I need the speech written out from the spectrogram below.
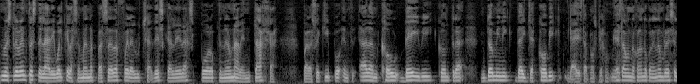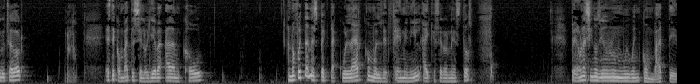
nuestro evento estelar, igual que la semana pasada, fue la lucha de escaleras por obtener una ventaja para su equipo entre Adam Cole Baby contra Dominic Dijakovic. Ya estamos, ya estamos mejorando con el nombre de ese luchador. Este combate se lo lleva Adam Cole. No fue tan espectacular como el de femenil, hay que ser honestos pero aún así nos dieron un muy buen combate.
